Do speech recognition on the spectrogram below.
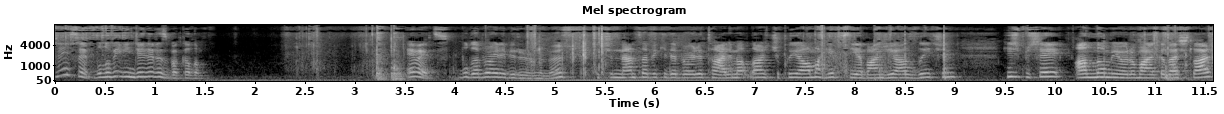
Neyse bunu bir inceleriz bakalım. Evet bu da böyle bir ürünümüz. İçinden tabii ki de böyle talimatlar çıkıyor ama hepsi yabancı yazdığı için hiçbir şey anlamıyorum arkadaşlar.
